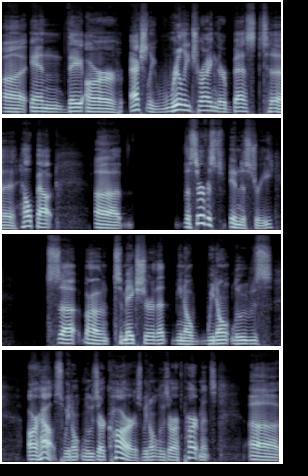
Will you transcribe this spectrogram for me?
Uh, and they are actually really trying their best to help out uh, the service industry uh, uh, to make sure that you know we don't lose our house, we don't lose our cars, we don't lose our apartments, uh,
